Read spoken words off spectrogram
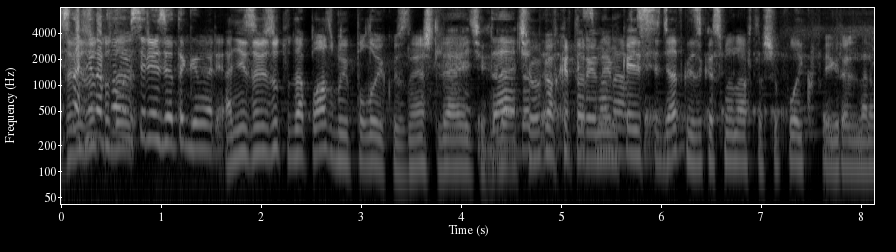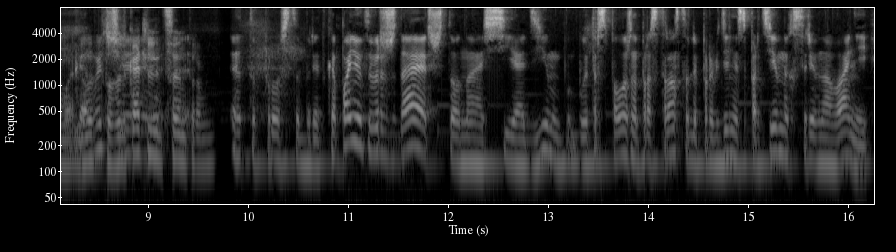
завезут туда... серьезе это говорят. Они завезут туда плазму и плойку, знаешь, для этих, чуваков, которые на МКС сидят, где за космонавтов, чтобы плойку поиграли нормально. Короче, вот развлекательным центром. Это просто бред. Компания утверждает, что на C1 будет расположено пространство для проведения спортивных соревнований,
